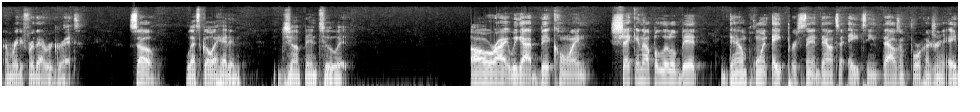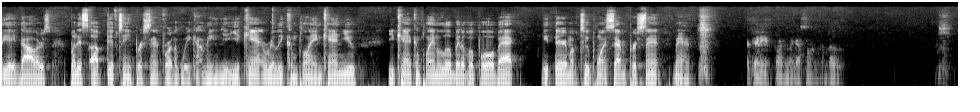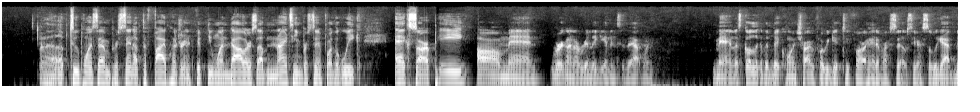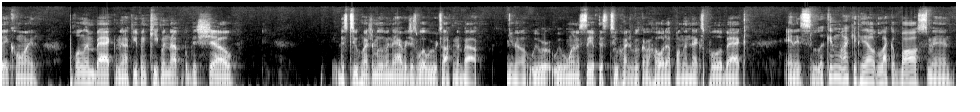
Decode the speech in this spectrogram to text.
I'm ready for that regret. So let's go ahead and jump into it. All right, we got Bitcoin shaking up a little bit, down 0.8% down to $18,488, but it's up 15% for the week. I mean, you, you can't really complain, can you? You can't complain a little bit of a pullback. Ethereum up 2.7%. Man, I can't even find I got something on my nose. Uh, up 2.7%, up to $551, up 19% for the week. XRP, oh man, we're going to really get into that one. Man, let's go look at the Bitcoin chart before we get too far ahead of ourselves here. So we got Bitcoin pulling back. Now, if you've been keeping up with the show, this 200 moving average is what we were talking about. You know, we were we want to see if this 200 was going to hold up on the next pullback, and it's looking like it held like a boss, man.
